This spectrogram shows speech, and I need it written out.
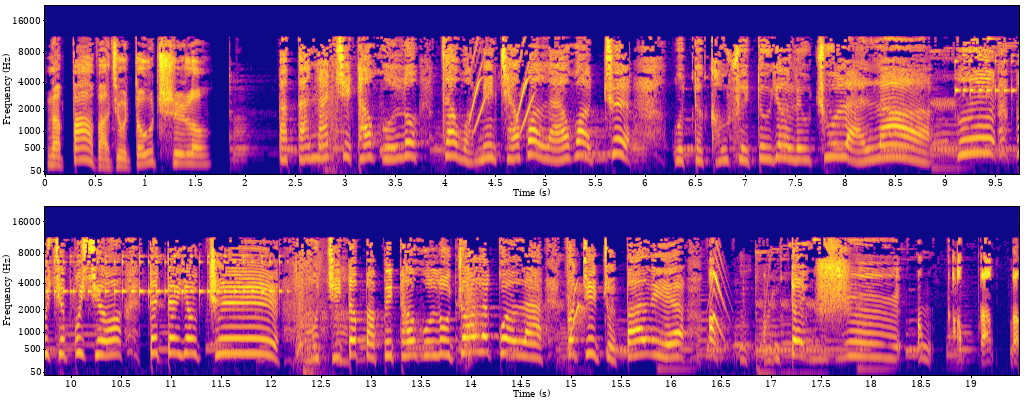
那爸爸就都吃喽。爸爸拿起糖葫芦，在我面前晃来晃去，我的口水都要流出来了。嗯，不行不行，蛋蛋要吃！我急得把冰糖葫芦抓了过来，放进嘴巴里。嗯，但是，嗯，嗯，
